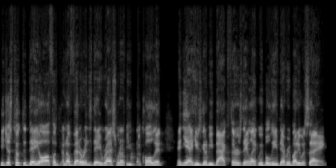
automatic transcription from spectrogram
He just took the day off on a Veterans Day rest, whatever you want to call it. And yeah, he was going to be back Thursday, like we believed everybody was saying.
